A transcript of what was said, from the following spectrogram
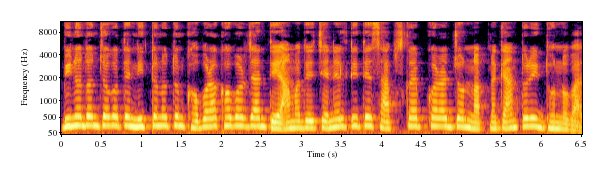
বিনোদন জগতের নিত্য নতুন খবরাখবর জানতে আমাদের চ্যানেলটিতে সাবস্ক্রাইব করার জন্য আপনাকে আন্তরিক ধন্যবাদ।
